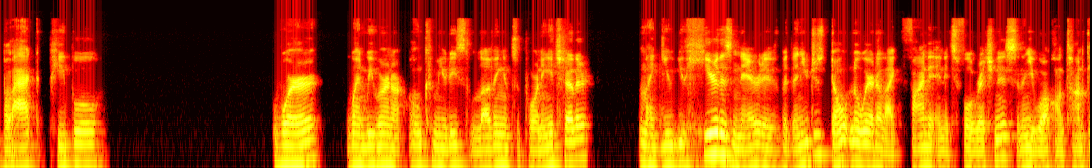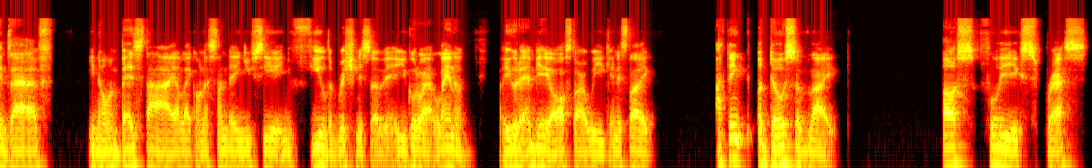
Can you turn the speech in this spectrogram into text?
black people were when we were in our own communities loving and supporting each other like you you hear this narrative but then you just don't know where to like find it in its full richness and then you walk on tompkins ave you know in bed-stuy like on a sunday and you see it and you feel the richness of it And you go to atlanta or you go to nba all-star week and it's like i think a dose of like us fully expressed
